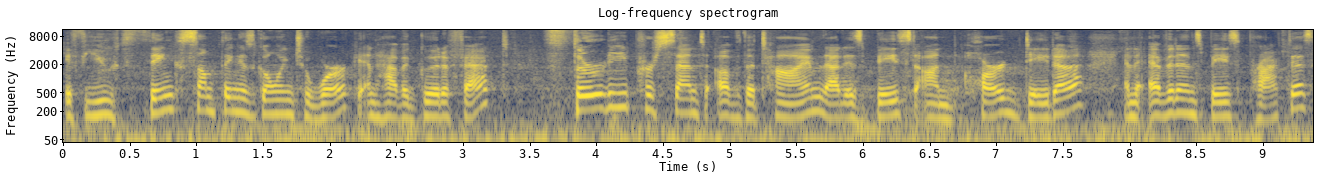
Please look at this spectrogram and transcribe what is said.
if you think something is going to work and have a good effect, 30% of the time, that is based on hard data and evidence based practice,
